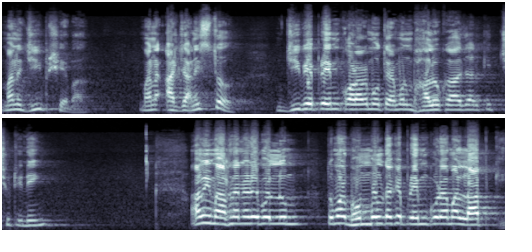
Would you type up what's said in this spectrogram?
মানে জীব সেবা। মানে আর জানিস তো, জীবে প্রেম করার মতো এমন ভালো কাজ আর কিচ্ছুটি নেই। আমি মাথা নেড়ে বললুম, তোমার ভম্বলটাকে প্রেম করে আমার লাভ কি?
